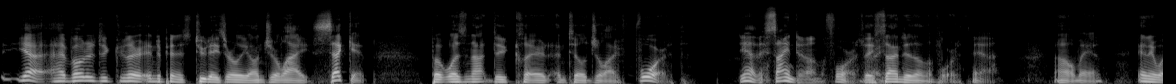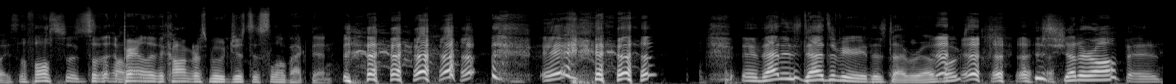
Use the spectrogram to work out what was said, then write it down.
yeah, I voted to declare independence two days early on July 2nd, but was not declared until July 4th. Yeah, they signed it on the fourth. They right? signed it on the 4th. Yeah. Oh, man. Anyways, the falsehood. So the, apparently the Congress moved just as slow back then. and that is Dads of Erie this time around, folks. Just shut her off, and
